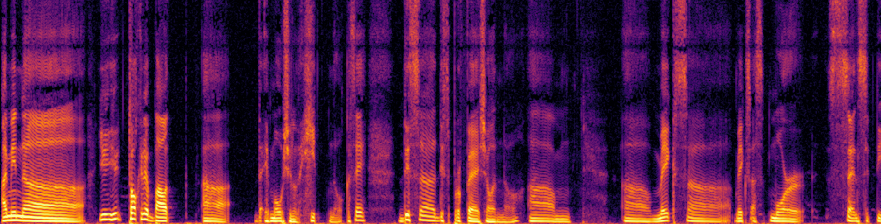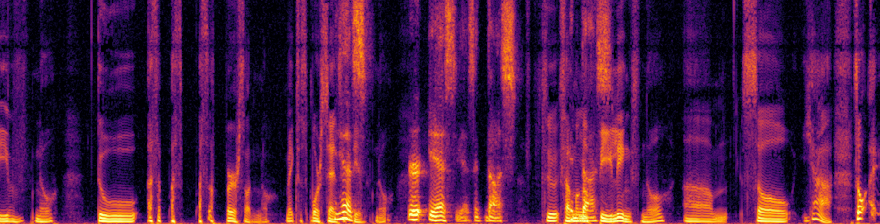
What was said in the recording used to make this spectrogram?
I mean, uh, you you talking about uh, the emotional hit, no? Kasi this uh, this profession no um uh, makes uh, makes us more sensitive no? To as a as, as a person no? Makes us more sensitive yes. no? Er, yes yes it does. To sa it mga does. feelings no? Um so yeah. So I,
